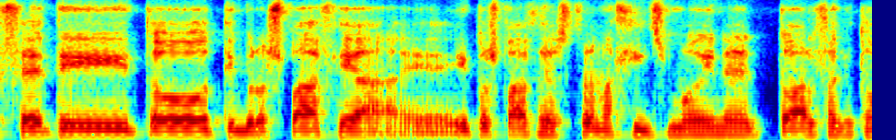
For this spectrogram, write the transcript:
θέτει το, την προσπάθεια. Ε, η προσπάθεια στον αθλητισμό είναι το α και το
